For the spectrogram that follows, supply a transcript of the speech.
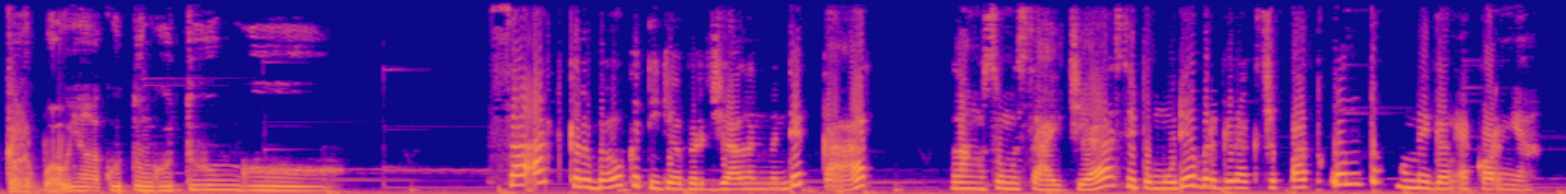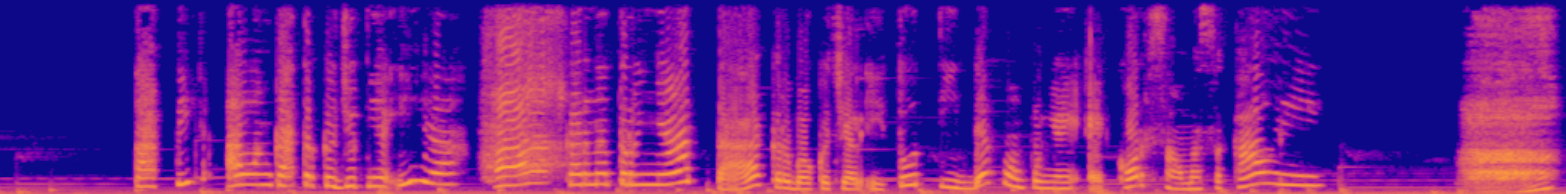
kerbau yang aku tunggu-tunggu. Saat kerbau ketiga berjalan mendekat, langsung saja si pemuda bergerak cepat untuk memegang ekornya. Tapi alangkah terkejutnya ia, Hah? karena ternyata kerbau kecil itu tidak mempunyai ekor sama sekali. Hah?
